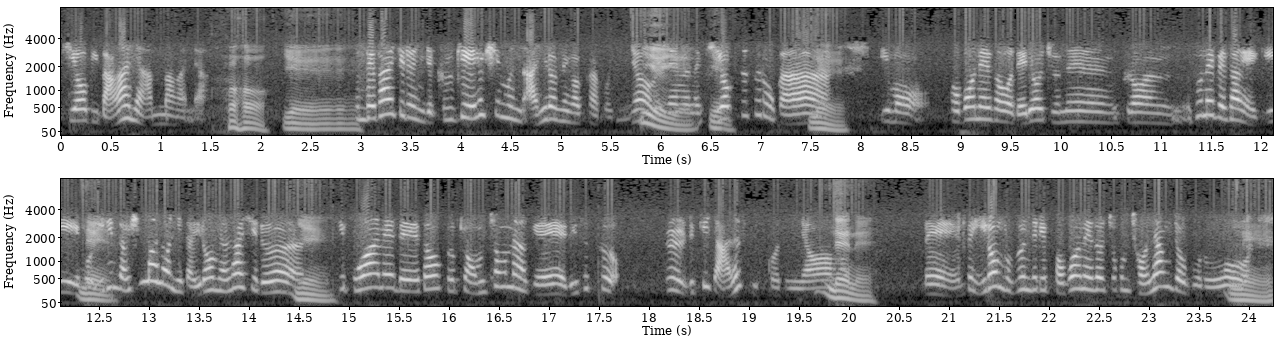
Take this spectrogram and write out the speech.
기업이 망하냐 안 망하냐. 허허, 예. 근데 사실은 이제 그게 핵심은 아니라고 생각하거든요. 예, 예, 왜냐하면 예. 기업 스스로가 네. 이뭐 법원에서 내려주는 그런 손해배상액이 뭐 네. 1인당 10만 원이다 이러면 사실은 예. 이 보안에 대해서 그렇게 엄청나게 리스크를 느끼지 않을 수 있거든요. 네네. 네, 그래서 이런 부분들이 법원에서 조금 전향적으로 네.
